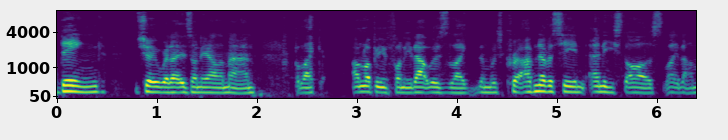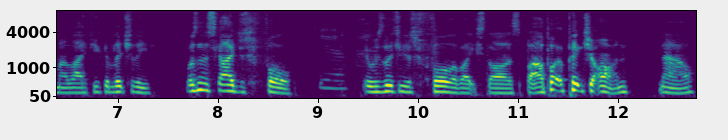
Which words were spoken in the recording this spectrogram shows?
ding to show you where that is on the Isle of Man. But like, I'm not being funny. That was like the most. I've never seen any stars like that in my life. You could literally wasn't the sky just full? Yeah. It was literally just full of like stars. But I'll put a picture on now.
